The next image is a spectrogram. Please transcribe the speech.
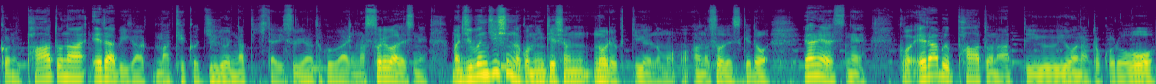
このパートナー選びが、まあ、結構重要になってきたりするようなところがあります。それはですね、まあ、自分自身のコミュニケーション能力っていうのもあのそうですけどやはりですねこう選ぶパートナーっていうようなところを、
